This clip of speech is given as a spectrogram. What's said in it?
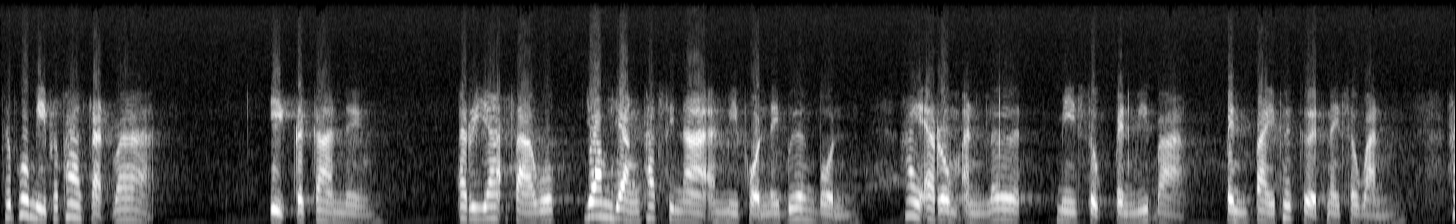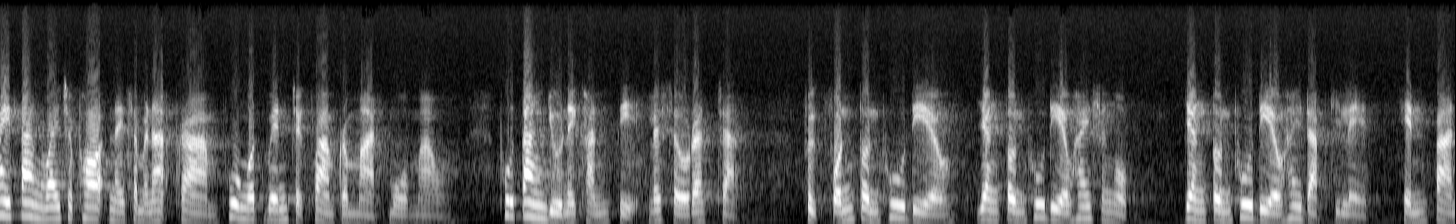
พระผู้มีพระภาคตรัสว่า อีกประการหนึ่ง อริยสาวกย่อมยังทักษิณาอันมีผลในเบื้องบน ให้อารมณ์อันเลิศ มีสุขเป็นวิบาก เป็นไปเพื่อเกิดในสวรรค์ ให้ตั้งไว้เฉพาะในสมณะพราหมณ์ ผู้งดเว้นจากความประมาทมัวเมา ผู้ตั้งอยู่ในขันติและเสรัจจะฝึกฝนตนผู้เดียว ยังตนผู้เดียวให้สงบ ยังตนผู้เดียวให้ดับกิเลส เห็นปาน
